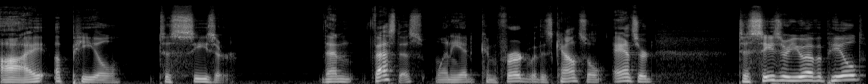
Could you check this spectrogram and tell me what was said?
I appeal to Caesar. Then Festus, when he had conferred with his council, answered, To Caesar you have appealed,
